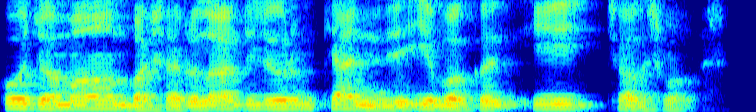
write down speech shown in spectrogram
kocaman başarılar diliyorum. Kendinize iyi bakın. İyi çalışmalar.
